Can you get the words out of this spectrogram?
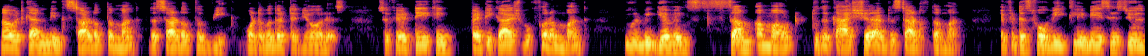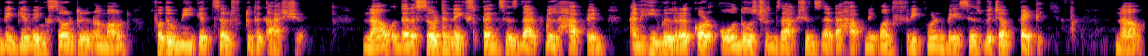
Now it can be the start of the month, the start of the week, whatever the tenure is. So if you're taking petty cash book for a month, you will be giving some amount to the cashier at the start of the month. If it is for weekly basis, you will be giving certain amount for the week itself to the cashier. Now there are certain expenses that will happen and he will record all those transactions that are happening on frequent basis which are petty. Now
